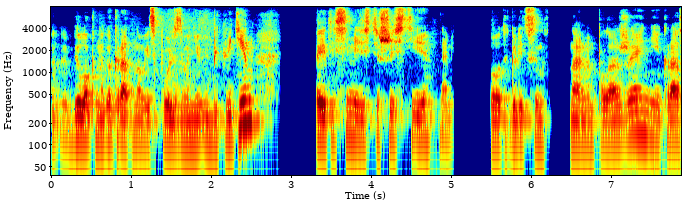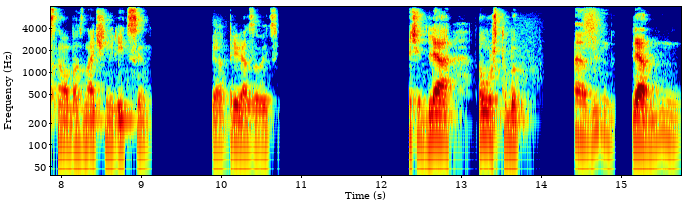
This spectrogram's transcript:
белок многократного использования убиквитин, состоит из 76 аминокислот, глицин в терминальном положении, красным обозначенный лейцин, привязывается. Значит, для того, чтобы э, для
